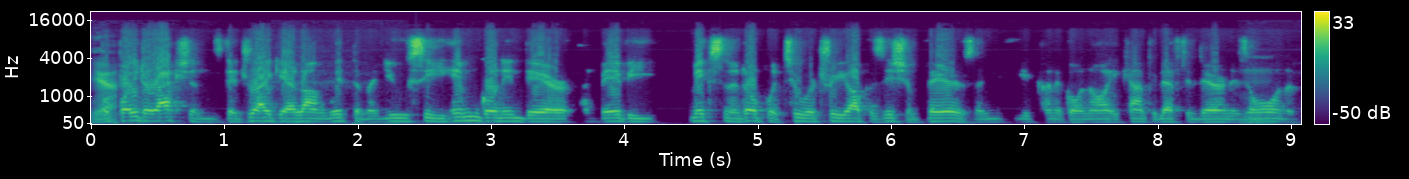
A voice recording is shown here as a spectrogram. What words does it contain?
yeah. but by their actions, they drag you along with them. And you see him going in there and maybe mixing it up with two or three opposition players, and you kind of go, no, he can't be left in there on his mm. own. And,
